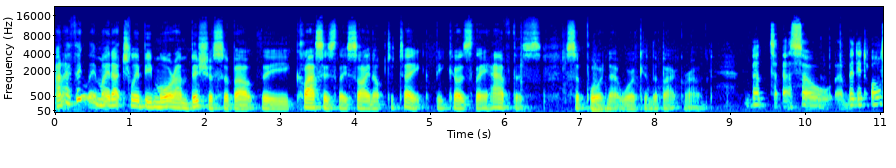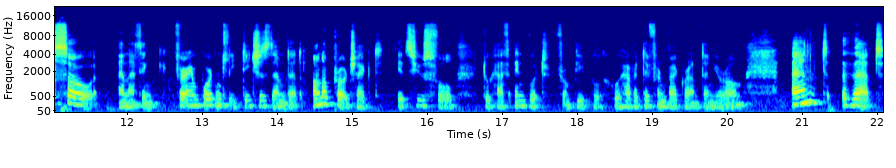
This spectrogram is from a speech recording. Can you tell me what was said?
And I think they might actually be more ambitious about the classes they sign up to take because they have this support network in the background. But uh, so, but it also, and I think very importantly, teaches them that on a project it's useful to have input from people who have a different background than your own, and that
